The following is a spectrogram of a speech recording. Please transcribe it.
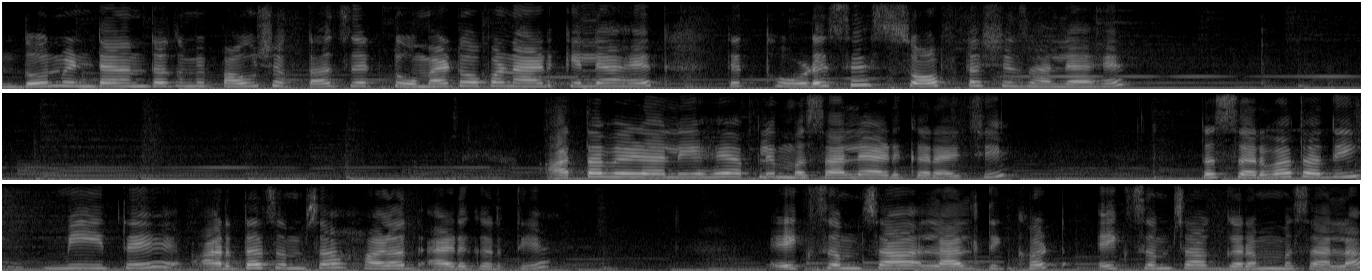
दोन मिनिटानंतर तुम्ही पाहू शकता जे टोमॅटो आपण ॲड केले आहेत ते थोडेसे सॉफ्ट असे झाले आहेत. आता वेळ आली आहे आपले मसाले ॲड करायची. तर सर्वात आधी मी इथे अर्धा चमचा हळद ॲड करते एक चमचा लाल तिखट एक चमचा गरम मसाला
